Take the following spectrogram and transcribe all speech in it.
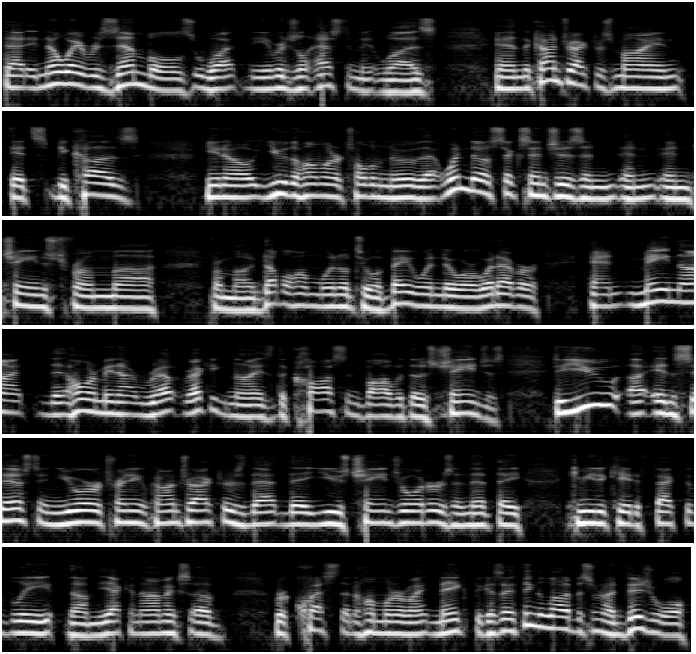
that in no way resembles what the original estimate was. And the contractor's mind, it's because you know you, the homeowner, told him to move that window six inches and and, and changed from uh, from a double hung window to a bay window or whatever, and may not the homeowner may not re- recognize the costs involved with those changes. Do you uh, insist in your training of contractors that they use change orders and that they communicate effectively um, the economics of requests that a homeowner might make? Because I think a lot of us are not visual,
